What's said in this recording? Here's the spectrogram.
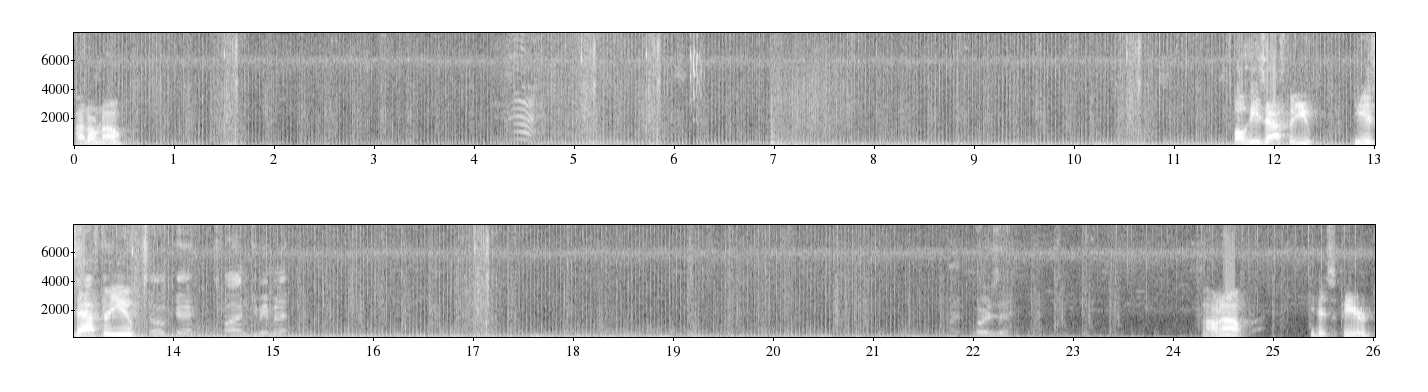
I don't know. Oh, he's after you. He is after you. It's okay, it's fine. Give me a minute. Where is he? I don't know. He disappeared.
